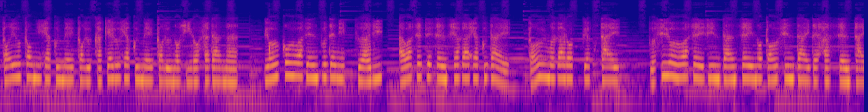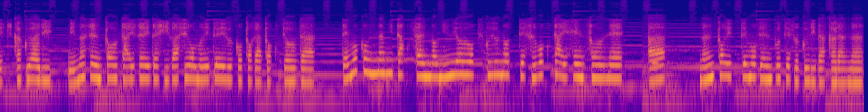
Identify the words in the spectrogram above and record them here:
というと200メートル ×100 メートルの広さだな。陽光は全部で3つあり、合わせて戦車が100台、東馬が600体。武士用は成人男性の等身大で8000体近くあり、皆戦闘態勢で東を向いていることが特徴だ。でもこんなにたくさんの人形を作るのってすごく大変そうね。ああ。なんといっても全部手作りだからな。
